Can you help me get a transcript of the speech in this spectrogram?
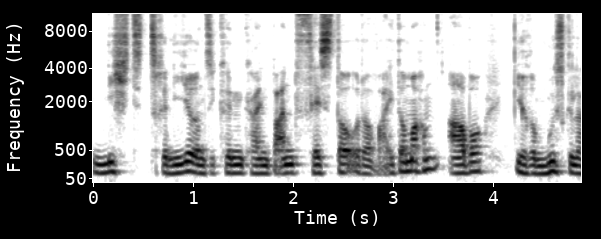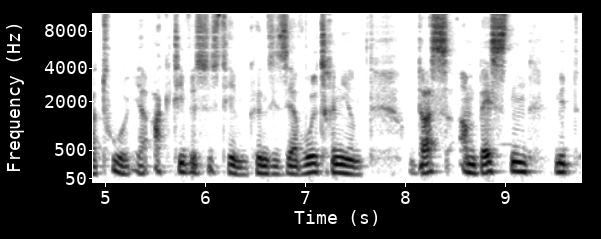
nicht trainieren. Sie können kein Band fester oder weiter machen, aber ihre Muskulatur, ihr aktives System können sie sehr wohl trainieren. Und das am besten mit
